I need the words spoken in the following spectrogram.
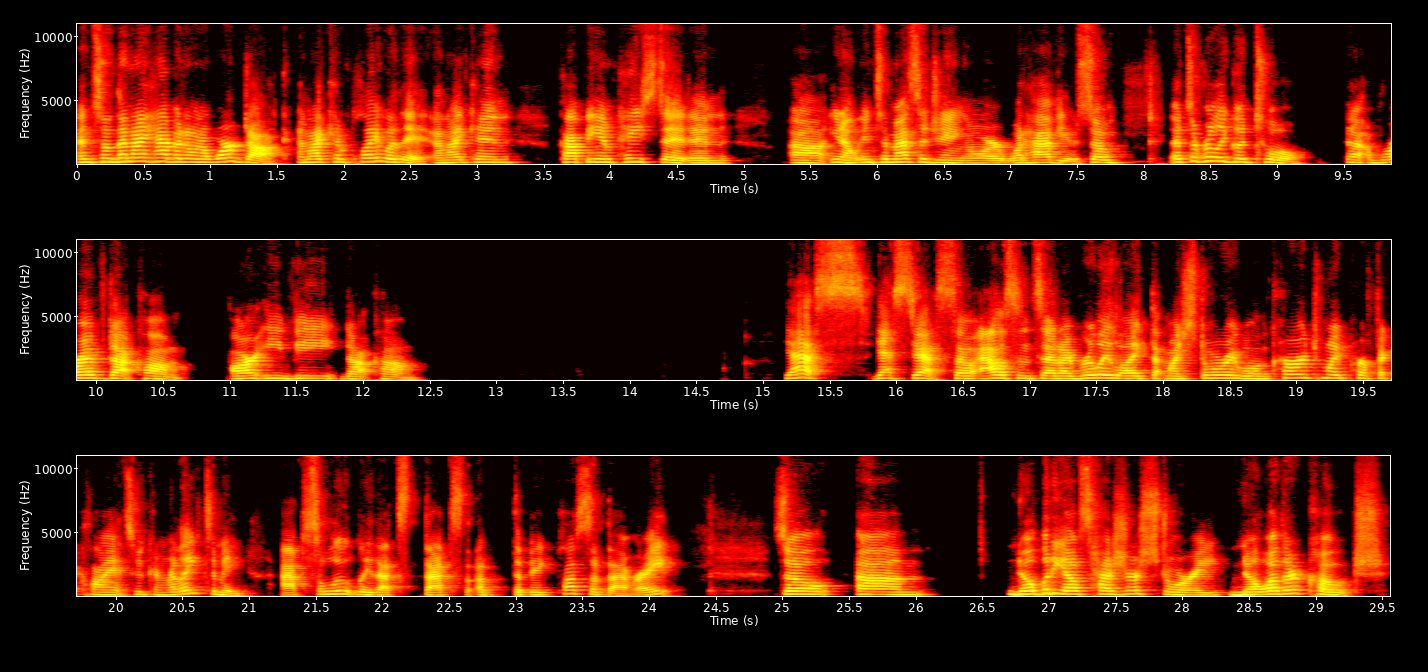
And so then I have it on a Word doc and I can play with it and I can copy and paste it and, uh, you know, into messaging or what have you. So that's a really good tool. Uh, rev.com, R-E-V.com. Yes, yes, yes. So Allison said, I really like that my story will encourage my perfect clients who can relate to me. Absolutely. That's that's a, the big plus of that right? So um, nobody else has your story. No other coach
